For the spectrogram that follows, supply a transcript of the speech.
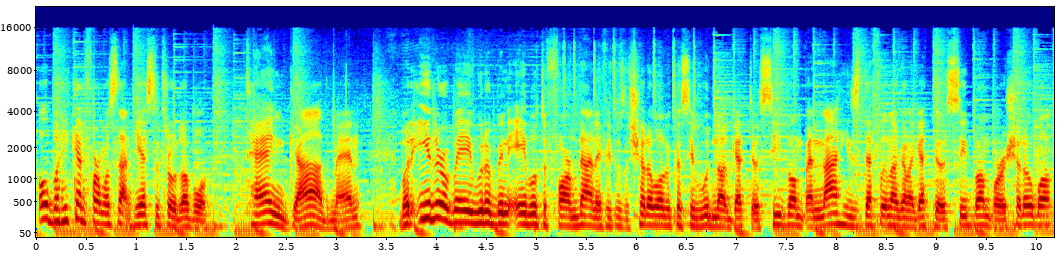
Oh, but he can't farm us down. He has to throw double. Thank God, man. But either way, would have been able to farm down if it was a Shadow Ball because he would not get to a Seed Bomb, And now he's definitely not gonna get to a Seed Bomb or a Shadow Ball.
